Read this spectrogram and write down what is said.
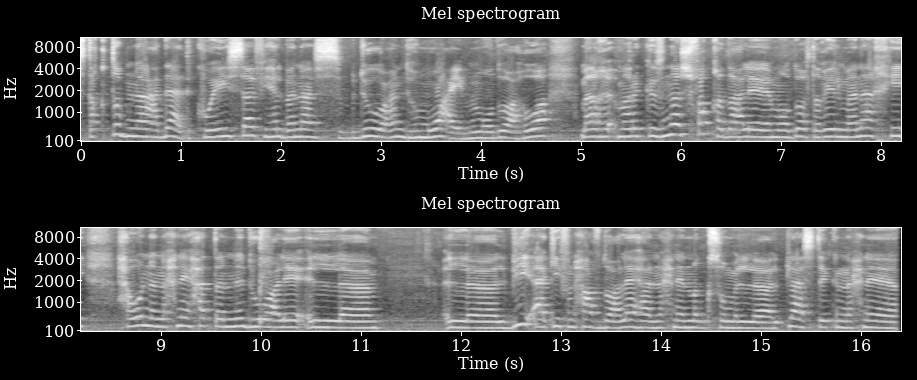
استقطبنا أعداد كويسة. في هالبناس بدو عندهم وعي بالموضوع. هو ما, ما ركزناش فقط على موضوع تغيير المناخي. حاولنا نحن حتى ندهو على البيئة كيف نحافظوا عليها نحن ننقصوا من البلاستيك نحن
